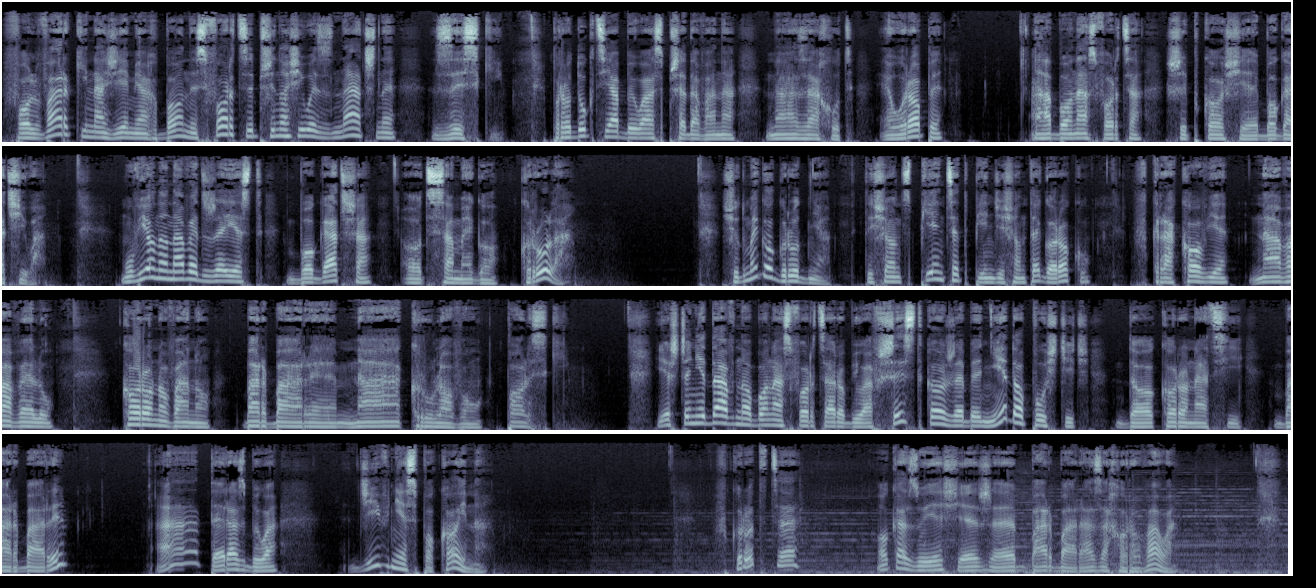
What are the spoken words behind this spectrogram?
Folwarki na ziemiach Bony Sforcy przynosiły znaczne zyski. Produkcja była sprzedawana na zachód Europy, a Bona Sforca szybko się bogaciła. Mówiono nawet, że jest bogatsza od samego króla. 7 grudnia 1550 roku w Krakowie na Wawelu koronowano Barbarę na królową Polski. Jeszcze niedawno Bona Sforca robiła wszystko, żeby nie dopuścić do koronacji Barbary, a teraz była dziwnie spokojna. Wkrótce okazuje się, że Barbara zachorowała.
